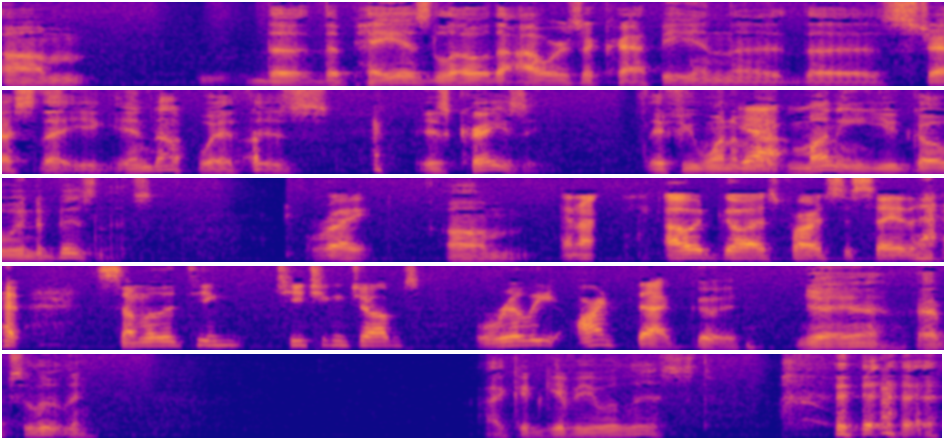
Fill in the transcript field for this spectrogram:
um, the the pay is low, the hours are crappy, and the the stress that you end up with is is crazy. If you want to Yeah. make money, you go into business. Right. Um, And I, I would go as far as to say that some of the te- teaching jobs really aren't that good. yeah, yeah, absolutely. I could give you a list. anyway,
